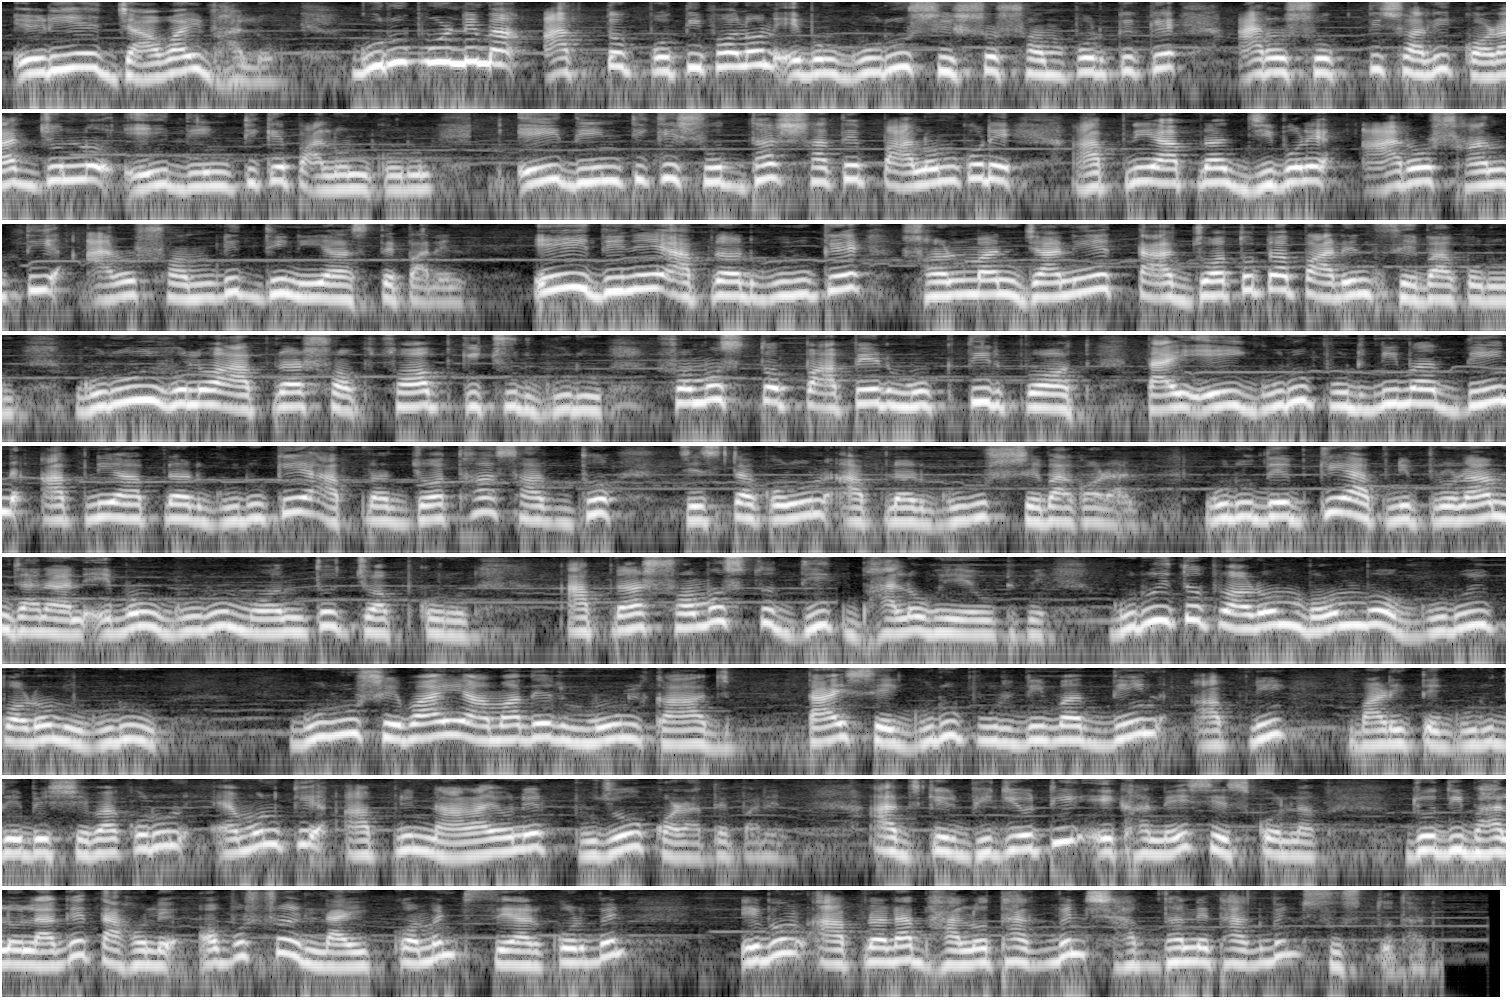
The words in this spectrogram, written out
এড়িয়ে যাওয়াই ভালো। গুরু পূর্ণিমা আত্মপ্রতিফলন এবং গুরু শিষ্য সম্পর্ককে আরও শক্তিশালী করার জন্য এই দিনটিকে পালন করুন। এই দিনটিকে শ্রদ্ধার সাথে পালন করে আপনি আপনার জীবনে আরও শান্তি, আরও সমৃদ্ধি নিয়ে আসতে পারেন। এই দিনে আপনার গুরুকে সম্মান জানিয়ে তার যতটা পারেন সেবা করুন। গুরুই হলো আপনার সব সব কিছুর গুরু। সমস্ত পাপের মুক্তির পথ। তাই এই গুরু পূর্ণিমার দিন আপনি আপনার গুরুকে আপনার যথাসাধ্য চেষ্টা করুন আপনার গুরুর সেবা করান গুরুদেবকে আপনি প্রণাম জানান এবং গুরু মন্ত্র জপ করুন। আপনার সমস্ত দিক ভালো হয়ে উঠবে। গুরুই তো পরম ব্রহ্ম, গুরুই পরম গুরু। গুরু সেবাই আমাদের মূল কাজ। তাই সেই গুরু পূর্ণিমার দিন আপনি বাড়িতে গুরুদেবের সেবা করুন, এমনকি আপনি নারায়ণের পুজোও করাতে পারেন। আজকের ভিডিওটি এখানেই শেষ করলাম। যদি ভালো লাগে তাহলে অবশ্যই লাইক, কমেন্ট, শেয়ার করবেন এবং আপনারা ভালো থাকবেন, সাবধানে থাকবেন, সুস্থ থাকবেন।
